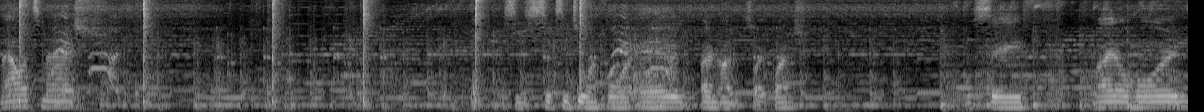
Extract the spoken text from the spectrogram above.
mallet smash. This is 6214A. Or, no, sorry, punch safe. Rhino horn.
